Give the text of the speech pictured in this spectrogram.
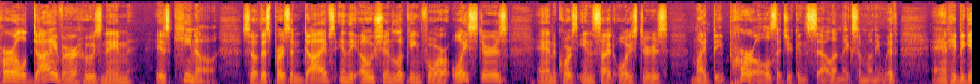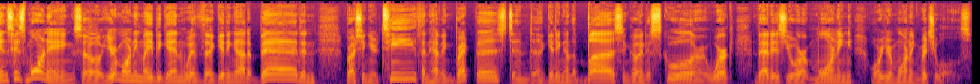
pearl diver whose name is Kino. So this person dives in the ocean looking for oysters, and of course, inside oysters might be pearls that you can sell and make some money with. And he begins his morning. So your morning may begin with uh, getting out of bed and brushing your teeth and having breakfast and uh, getting on the bus and going to school or work. That is your morning or your morning rituals.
